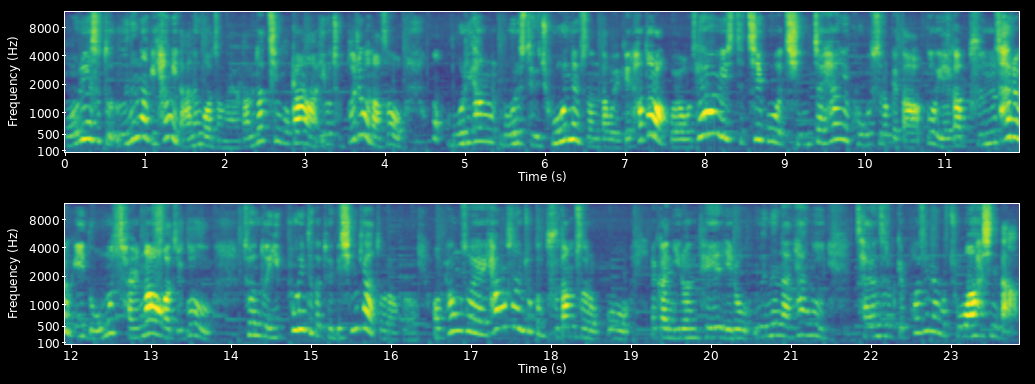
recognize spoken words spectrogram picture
머리에서도 은은하게 향이 나는 거잖아요. 남자친구가 이거 저 뿌리고 나서 어, 머리 향, 머리에서 되게 좋은 냄새 난다고 얘기를 하더라고요. hair mist 치고 진짜 향이 고급스럽게 나왔고 얘가 분사력이 너무 잘 나와가지고 전 또 이 포인트가 되게 신기하더라고요. 어, 평소에 향수는 조금 부담스럽고 약간 이런 daily로 은은한 향이 자연스럽게 퍼지는 거 좋아하신다.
